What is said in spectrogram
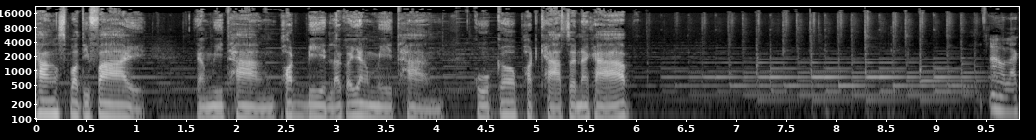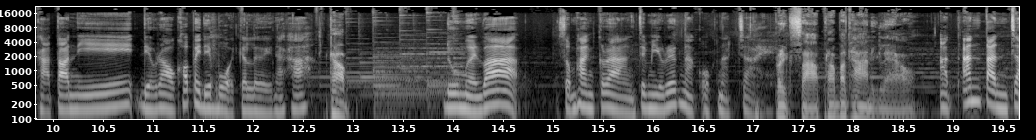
ทาง Spotify ยังมีทาง Podbean แล้วก็ยังมีทาง Google Podcast ด้วยนะครับ5เอาละค่ะ ตอนนี้เดี๋ยวเราเข้าไปในโบสถ์กันเลยนะคะ ครับ ดูเหมือนว่าสมพันธ์กลางจะมีเรื่องหนักอกหนักใจ ปรึกษาพระประธานอีกแล้ว อัดอั้นตันใจ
